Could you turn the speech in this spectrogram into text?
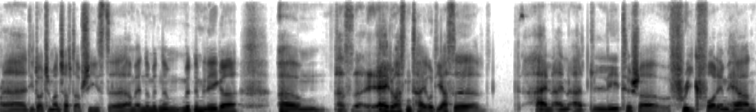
äh, die deutsche Mannschaft abschießt am Ende mit einem mit einem Leger. Ähm, das, ey, du hast einen Tai Odiasse, ein, ein athletischer Freak vor dem Herrn.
